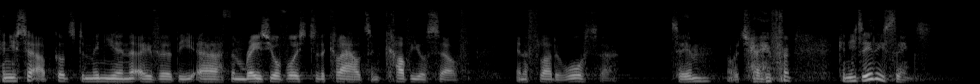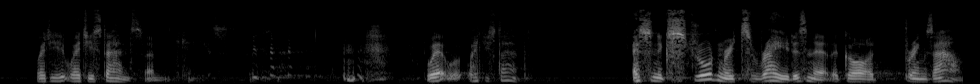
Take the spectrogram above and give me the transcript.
Can you set up God's dominion over the earth and raise your voice to the clouds and cover yourself in a flood of water? Tim or Job, can you do these things? Where do you, where do you stand? Um, where, where do you stand? It's an extraordinary tirade, isn't it, that God brings out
